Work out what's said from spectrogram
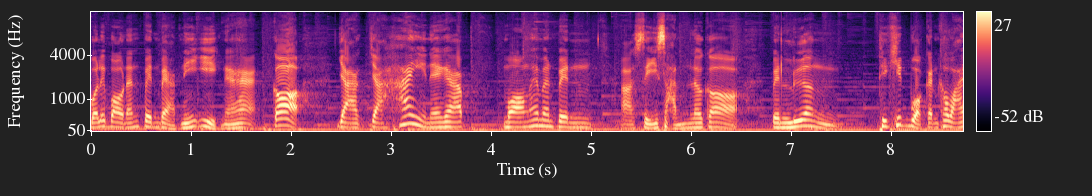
วอลเลย์บอลนั้นเป็นแบบนี้อีกนะฮะก็อยากจะให้นะครับมองให้มันเป็นสีสันแล้วก็เป็นเรื่องที่คิดบวกกันเข้าไว้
